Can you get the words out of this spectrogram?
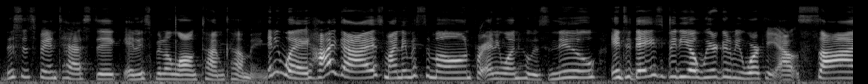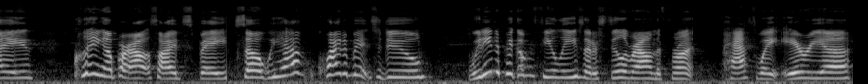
This is fantastic and it's been a long time coming. Anyway, hi guys, my name is Simone for anyone who is new. In today's video, we're gonna be working outside, cleaning up our outside space. So we have quite a bit to do. We need to pick up a few leaves that are still around the front pathway area.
